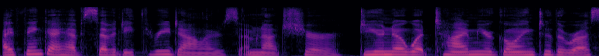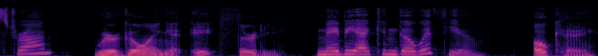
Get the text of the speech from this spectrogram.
I think I have $73. I'm not sure. Do you know what time you're going to the restaurant? We're going at 8:30. Maybe I can go with you. Okay.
